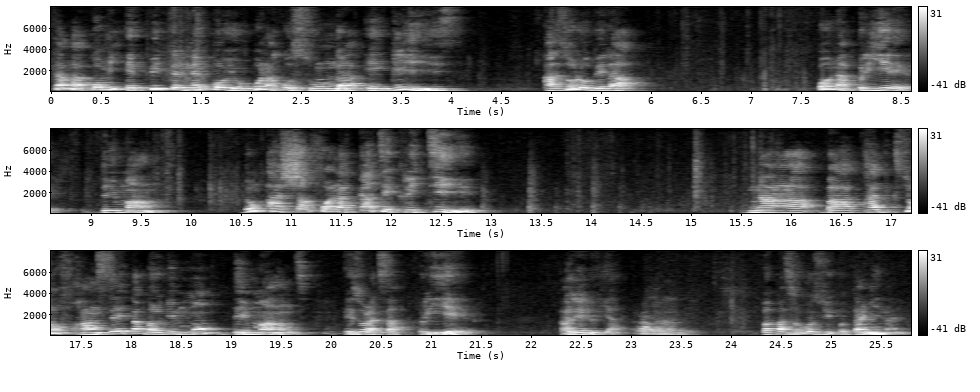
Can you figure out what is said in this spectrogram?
ntango akomi épître ne oyo mpona kosunga église azolobela mpo na prière demande donc à chaque fois na kati écriture na batraduction français ntango balobi mon demande ezolakisa prière alléluia Amen. papa soki ozwi otangi na yo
